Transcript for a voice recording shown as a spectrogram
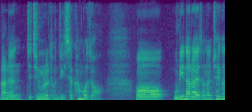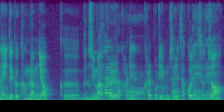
라는 이제 질문을 던지기 시작한 거죠. 어 우리나라에서는 최근에 이제 그 강남역 그 묻지마 음, 칼 칼인. 칼부림 살인 사건이 네, 있었죠.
